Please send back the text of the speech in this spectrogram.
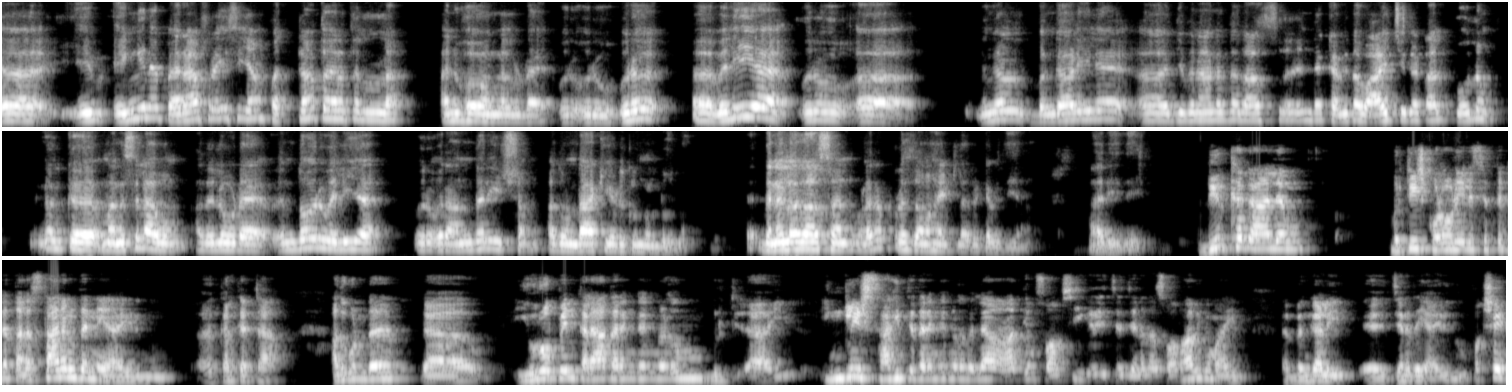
എങ്ങനെ പാരാഫ്രൈസ് ചെയ്യാൻ പറ്റാത്ത തരത്തിലുള്ള അനുഭവങ്ങളുടെ ഒരു ഒരു ഒരു വലിയ ഒരു നിങ്ങൾ ബംഗാളിയിലെ ജീവനാനന്ദദാസിന്റെ കവിത വായിച്ചു കേട്ടാൽ പോലും നിങ്ങൾക്ക് മനസ്സിലാവും അതിലൂടെ എന്തോ ഒരു വലിയ ഒരു ഒരു അന്തരീക്ഷം അത് ഉണ്ടാക്കിയെടുക്കുന്നുണ്ടെന്ന് ബനലദാസൻ വളരെ പ്രസിദ്ധമായിട്ടുള്ള ഒരു കവിതയാണ് ആ രീതിയിൽ. ദീർഘകാലം ബ്രിട്ടീഷ് കൊളോണിയലിസത്തിന്റെ തലസ്ഥാനം തന്നെയായിരുന്നു കൽക്കറ്റ അതുകൊണ്ട് യൂറോപ്യൻ കലാതരംഗങ്ങളും ഇംഗ്ലീഷ് സാഹിത്യ തരംഗങ്ങളും എല്ലാം ആദ്യം സ്വാംശീകരിച്ച ജനത സ്വാഭാവികമായും ബംഗാളി ജനതയായിരുന്നു. പക്ഷേ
